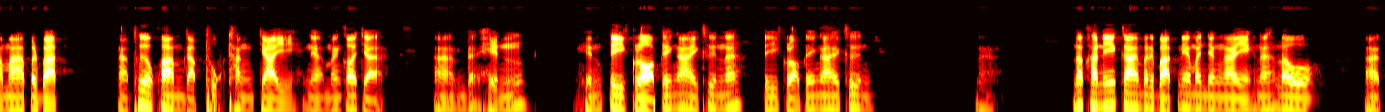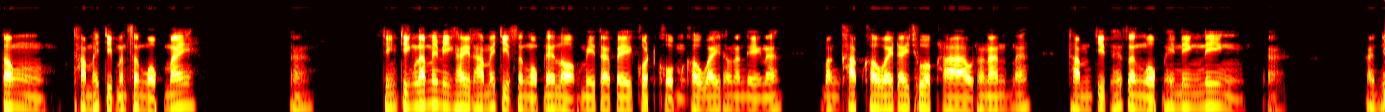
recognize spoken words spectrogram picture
ามาปฏิบัติเพื่อความดับทุกข์ทางใจเนี่ยมันก็จะเห็นเห็นตีกรอบได้ง่ายขึ้นนะตีกรอบได้ง่ายขึ้นนะแล้วคราวนี้การปฏิบัติเนี่ยมันยังไงนะเราต้องทำให้จิตมันสงบไหมนะ จริง ๆ แล้วไม่มีใครทำให้จิตสงบได้หรอก มีแต่ไปกดข่มเขาไว้เท่านั้นเองนะ บังคับเขาไว้ได้ชั่วคราวเท่านั้นนะทำจิตให้สงบให้นิ่งๆอ่าจ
